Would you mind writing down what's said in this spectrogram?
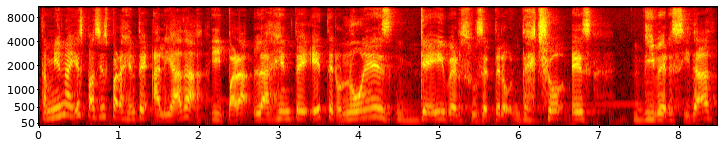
También hay espacios para gente aliada y para la gente hetero. No es gay versus hetero. De hecho, es diversidad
